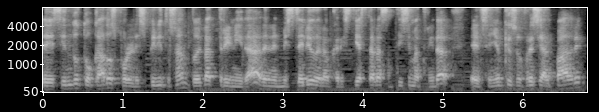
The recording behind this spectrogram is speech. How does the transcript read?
eh, siendo tocados por el Espíritu Santo. Es la Trinidad. En el misterio de la Eucaristía está la Santísima Trinidad. El Señor que se ofrece al Padre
